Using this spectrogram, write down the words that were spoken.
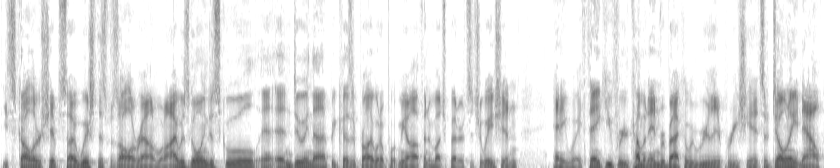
the scholarships. So I wish this was all around when I was going to school and, and doing that because it probably would have put me off in a much better situation. Anyway, thank you for your coming in, Rebecca. We really appreciate it. So donate now.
